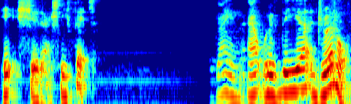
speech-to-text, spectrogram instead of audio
it should actually fit. Again, out with the uh, Dremel.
